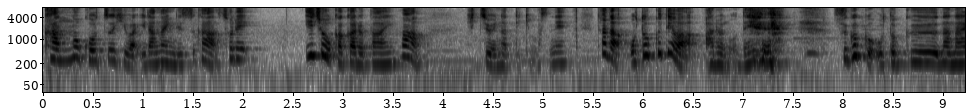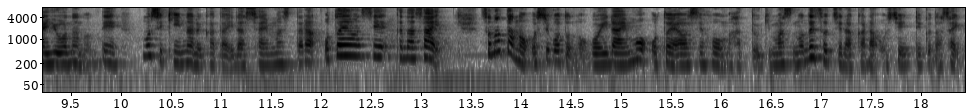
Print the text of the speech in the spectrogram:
間の交通費はいらないんですがそれ以上かかる場合は必要になってきますね。ただお得ではあるので すごくお得な内容なのでもし気になる方いらっしゃいましたらお問い合わせください。その他のお仕事のご依頼もお問い合わせフォーム貼っておきますのでそちらから教えてください。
